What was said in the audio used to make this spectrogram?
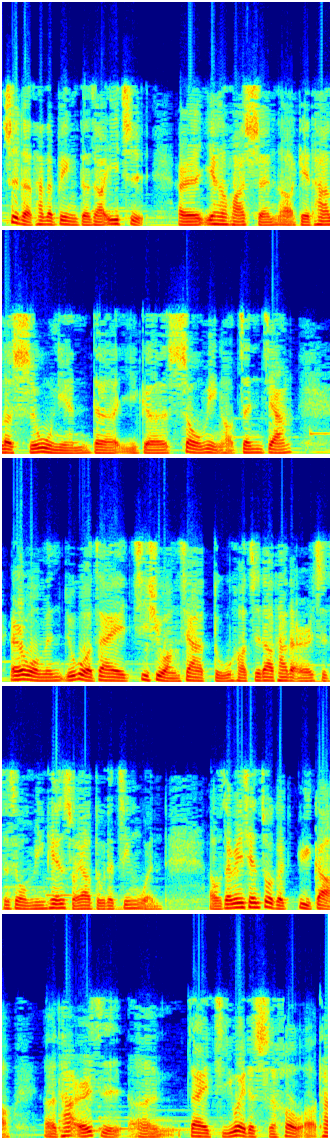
是的，他的病得到医治，而耶和华神啊给他了十五年的一个寿命哦增加。而我们如果再继续往下读，哈，知道他的儿子，这是我们明天所要读的经文。呃，我这边先做个预告。呃，他儿子呃在即位的时候哦，他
